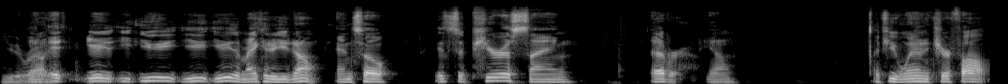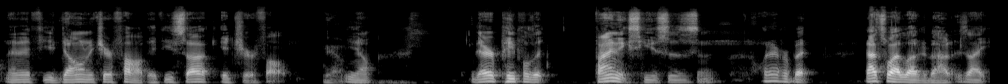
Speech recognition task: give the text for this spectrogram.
Either You know, right. it you you you you either make it or you don't. And so it's the purest thing ever, you know. If you win, it's your fault. And if you don't, it's your fault. If you suck, it's your fault. yeah. You know, there are people that find excuses and whatever, but that's what I loved about it. Is like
